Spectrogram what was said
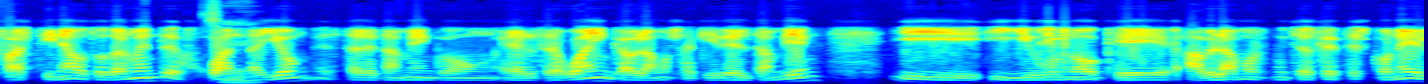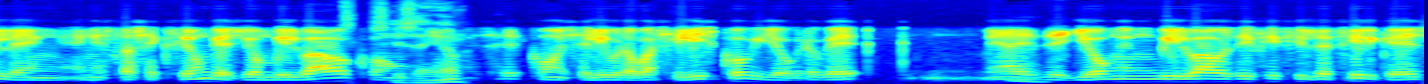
fascinado totalmente. Juan Dayón, estaré también con el Rewind, que hablamos aquí de él también, y, uno que hablamos muchas veces con él en, esta sección, que es John Bilbao, con, ese, libro Basilisco, y yo creo que mm. de John en Bilbao es difícil decir que es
